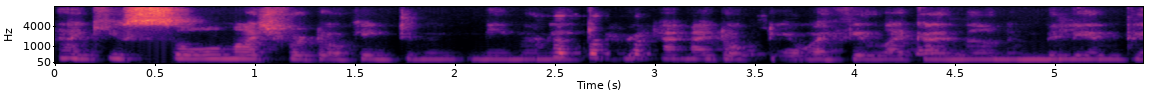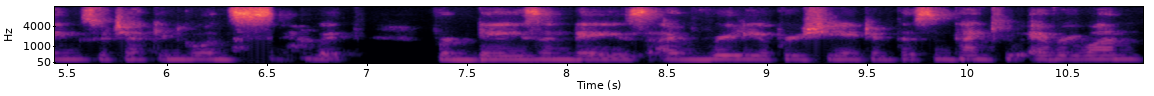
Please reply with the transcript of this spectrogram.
Thank you so much for talking to me, Monique. Every time I talk to you, I feel like I learn a million things which I can go and sit with for days and days. I really appreciated this. And thank you everyone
